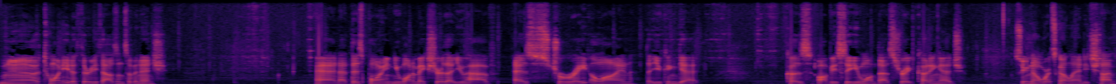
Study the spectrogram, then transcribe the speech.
eh, 20 to 30 thousandths of an inch. And at this point you want to make sure that you have as straight a line that you can get because obviously you want that straight cutting edge so you know where it's going to land each time.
